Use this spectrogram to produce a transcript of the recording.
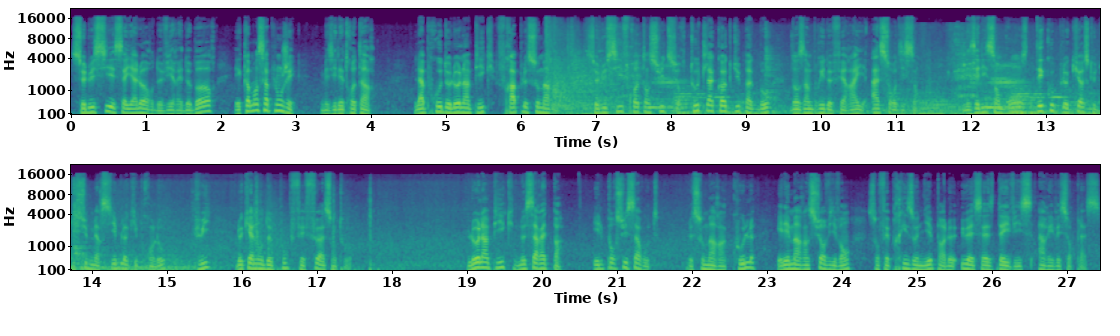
Celui-ci essaye alors de virer de bord et commence à plonger, mais il est trop tard. La proue de l'Olympique frappe le sous-marin. Celui-ci frotte ensuite sur toute la coque du paquebot dans un bruit de ferraille assourdissant. Les hélices en bronze découpent le kiosque du submersible qui prend l'eau, puis le canon de poupe fait feu à son tour. L'Olympique ne s'arrête pas. Il poursuit sa route. Le sous-marin coule et les marins survivants sont faits prisonniers par le USS Davis arrivé sur place.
